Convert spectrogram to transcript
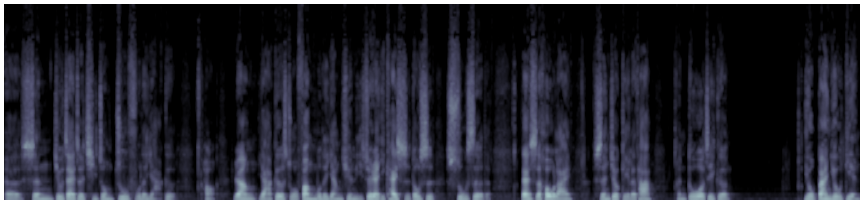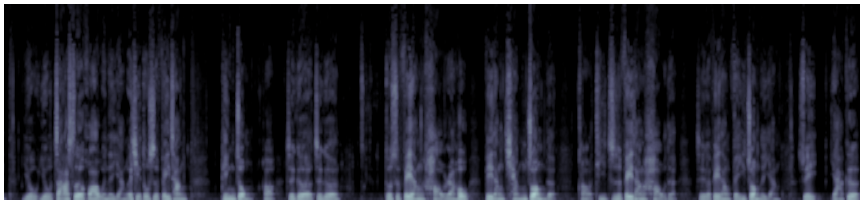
呃，神就在这其中祝福了雅各。好，让雅各所放牧的羊群里，虽然一开始都是素色的，但是后来神就给了他很多这个有斑有点、有有杂色花纹的羊，而且都是非常品种啊，这个这个都是非常好，然后非常强壮的，好体质非常好的，这个非常肥壮的羊。所以雅各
